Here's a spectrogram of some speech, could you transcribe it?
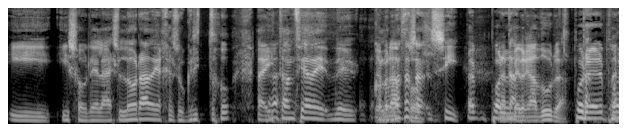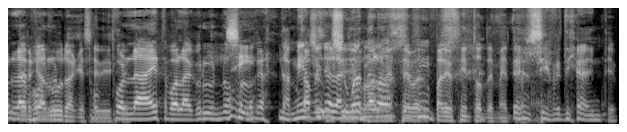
y, y sobre la eslora de Jesucristo, la distancia de. de, cuando lo haces a- brazos. sí. Eh, por la la- envergadura. por, el- por la, envergadura por- que se dice. Por la, por la cruz, ¿no? Sí, Por lo que- también la su- sumando los- varios cientos de metros. Sí, efectivamente.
